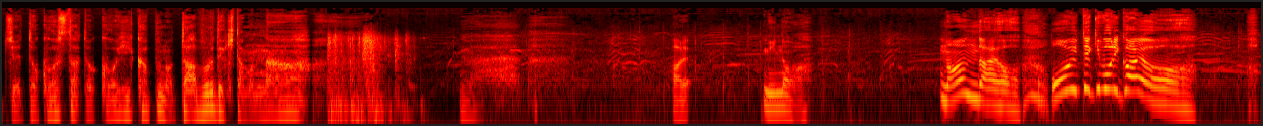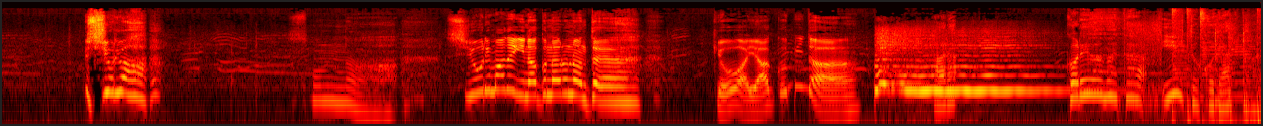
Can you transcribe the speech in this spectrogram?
ジェットコースターとコーヒーカップのダブルできたもんな。うんあれみんなは？なんだよ。置いてきぼりかよ。しおりは？そんな。しおりまでいなくなるなんて。今日は薬日だ。あら。これはまたいいとこであったわね。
